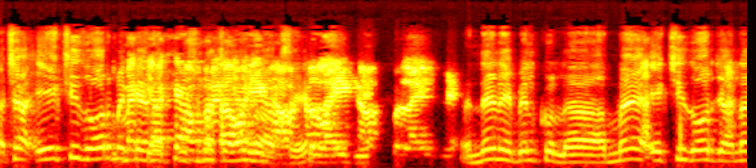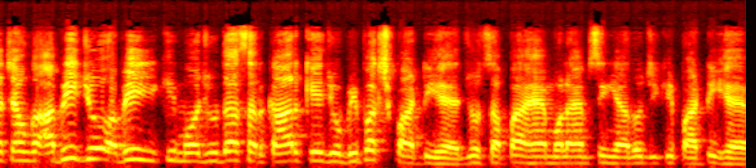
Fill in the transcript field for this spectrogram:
अच्छा एक चीज़ और मैं मैं कहना क्या-क्या पूछना चाहूँगा आपसे। नहीं नहीं बिल्कुल। अ, मैं एक चीज़ और जानना चाहूँगा। अभी जो अभी की मौजूदा सरकार के जो विपक्ष पार्टी है जो सपा है मुलायम सिंह यादव जी की पार्टी है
